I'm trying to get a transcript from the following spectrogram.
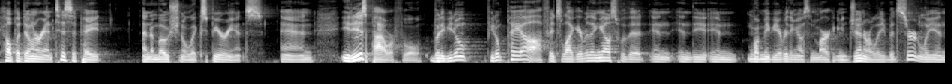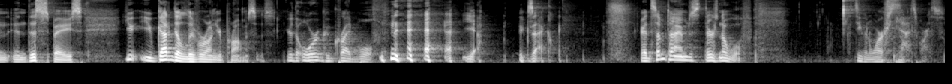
help a donor anticipate an emotional experience, and it is powerful. But if you don't if you don't pay off, it's like everything else with it in in the in well maybe everything else in marketing generally, but certainly in in this space. You, you've got to deliver on your promises. You're the org who cried wolf. Yeah, exactly. And sometimes there's no wolf. it's even worse. Yeah, it's worse.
